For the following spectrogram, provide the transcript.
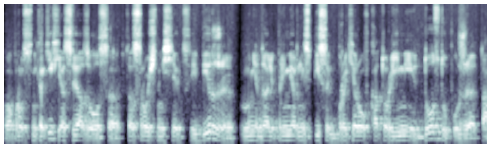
вопросов никаких. Я связывался со срочной секцией биржи. Мне дали примерный список брокеров, которые имеют доступ уже. Там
